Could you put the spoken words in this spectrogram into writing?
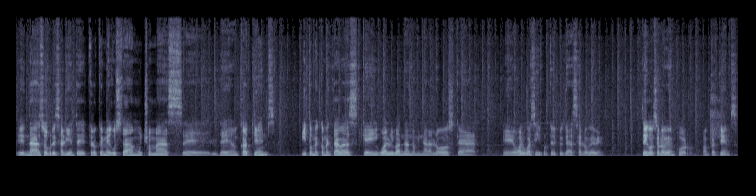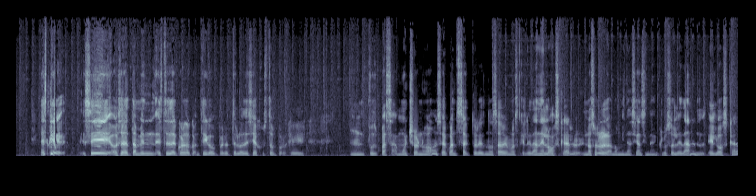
Eh, nada sobresaliente, creo que me gustaba mucho más eh, el de Uncut James. Y tú me comentabas que igual lo iban a nominar al Oscar eh, o algo así, porque pues ya se lo deben. Digo, se lo deben por Uncut James. Es que sí, o sea, también estoy de acuerdo contigo, pero te lo decía justo porque mm, pues pasa mucho, ¿no? O sea, cuántos actores no sabemos que le dan el Oscar, no solo la nominación, sino incluso le dan el, el Oscar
